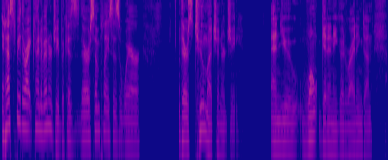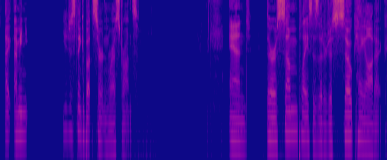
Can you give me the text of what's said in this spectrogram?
it has to be the right kind of energy because there are some places where there's too much energy and you won't get any good writing done. I, I mean, you just think about certain restaurants. And there are some places that are just so chaotic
